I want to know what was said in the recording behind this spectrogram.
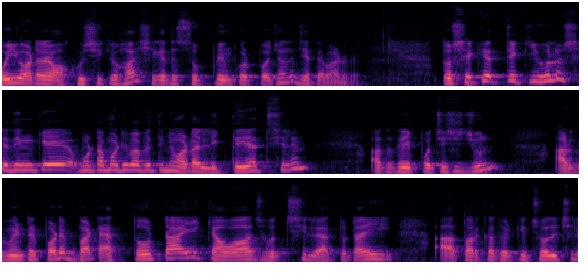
ওই অর্ডারে অখুশি কেউ হয়, সেক্ষেত্রে সুপ্রিম কোর্ট পর্যন্ত যেতে পারবে। তো সেক্ষেত্রে কী হলো? সেদিনকে মোটামুটিভাবে তিনি অর্ডার লিখতে যাচ্ছিলেন, অর্থাৎ এই পঁচিশে জুন আর্গুমেন্টের পরে। বাট এতটাই কাওয়াজ হচ্ছিল, এতটাই তর্কাতর্কি চলছিল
